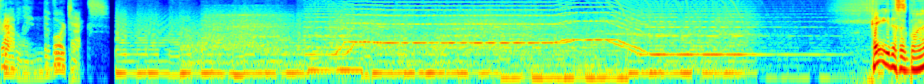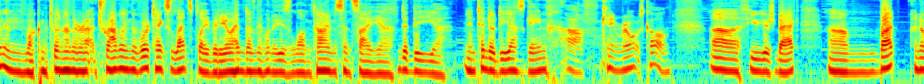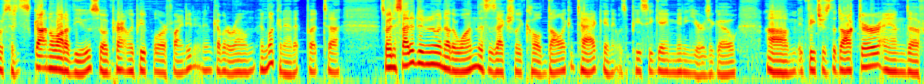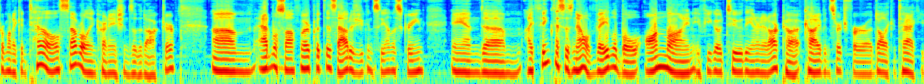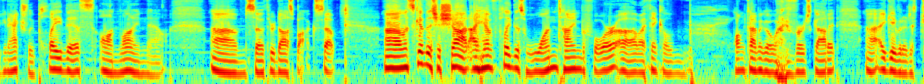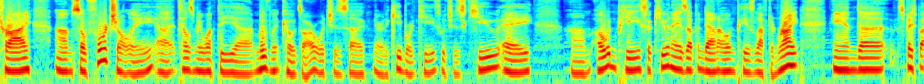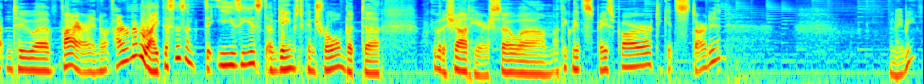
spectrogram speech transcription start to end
Traveling the Vortex. Hey, this is Glenn, and welcome to another uh, Traveling the Vortex Let's Play video. I hadn't done one of these in a long time since I uh, did the uh, Nintendo DS game. Oh, can't even remember what it was called. Uh, a few years back. Um, but I noticed it's gotten a lot of views, so apparently people are finding it and coming around and looking at it. But uh, so I decided to do another one. This is actually called Dalek Attack, and it was a PC game many years ago. Um, it features the Doctor, and uh, from what I can tell, several incarnations of the Doctor. Um, Admiral Software put this out, as you can see on the screen, and um, I think this is now available online. If you go to the Internet Archive and search for uh, Dalek Attack, you can actually play this online now. Um, so through DOSBox. So. Uh, let's give this a shot. I have played this one time before. Uh, I think a long time ago when I first got it. Uh, I gave it a try. Um, so fortunately, uh, it tells me what the uh, movement codes are, which is uh, or the keyboard keys, which is Q, A. Um, o and P, so Q and A is up and down, O and P is left and right, and space button to fire. And if I remember right, this isn't the easiest of games to control, but give it a shot here. So um, I think we hit spacebar to get started. Maybe.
